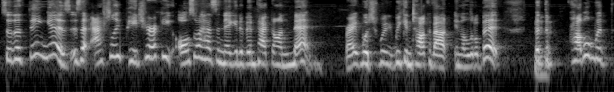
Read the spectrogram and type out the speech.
So the thing is, is that actually patriarchy also has a negative impact on men, right? Which we, we can talk about in a little bit. But mm-hmm. the problem with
